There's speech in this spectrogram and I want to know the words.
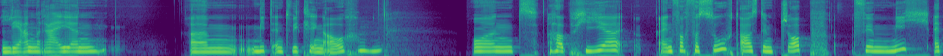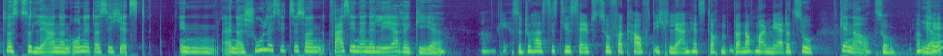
Lernreihen ähm, mitentwickeln auch. Mhm. Und habe hier einfach versucht, aus dem Job für mich etwas zu lernen, ohne dass ich jetzt in einer Schule sitze, sondern quasi in eine Lehre gehe. Okay, also du hast es dir selbst so verkauft, ich lerne jetzt doch da noch mal mehr dazu. Genau. So, okay, ja.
